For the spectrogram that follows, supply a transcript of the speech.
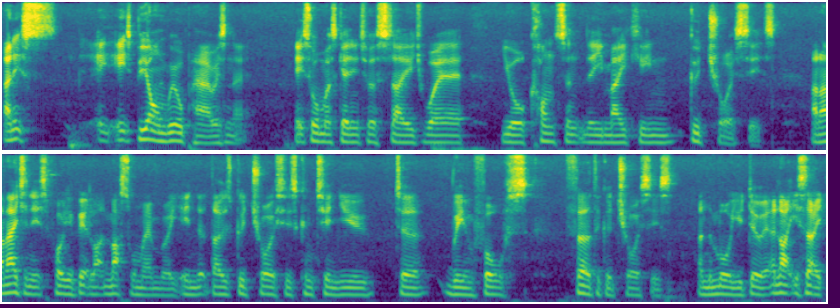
and it's it's beyond willpower, isn't it? It's almost getting to a stage where you're constantly making good choices, and I imagine it's probably a bit like muscle memory in that those good choices continue to reinforce further good choices, and the more you do it, and like you say.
